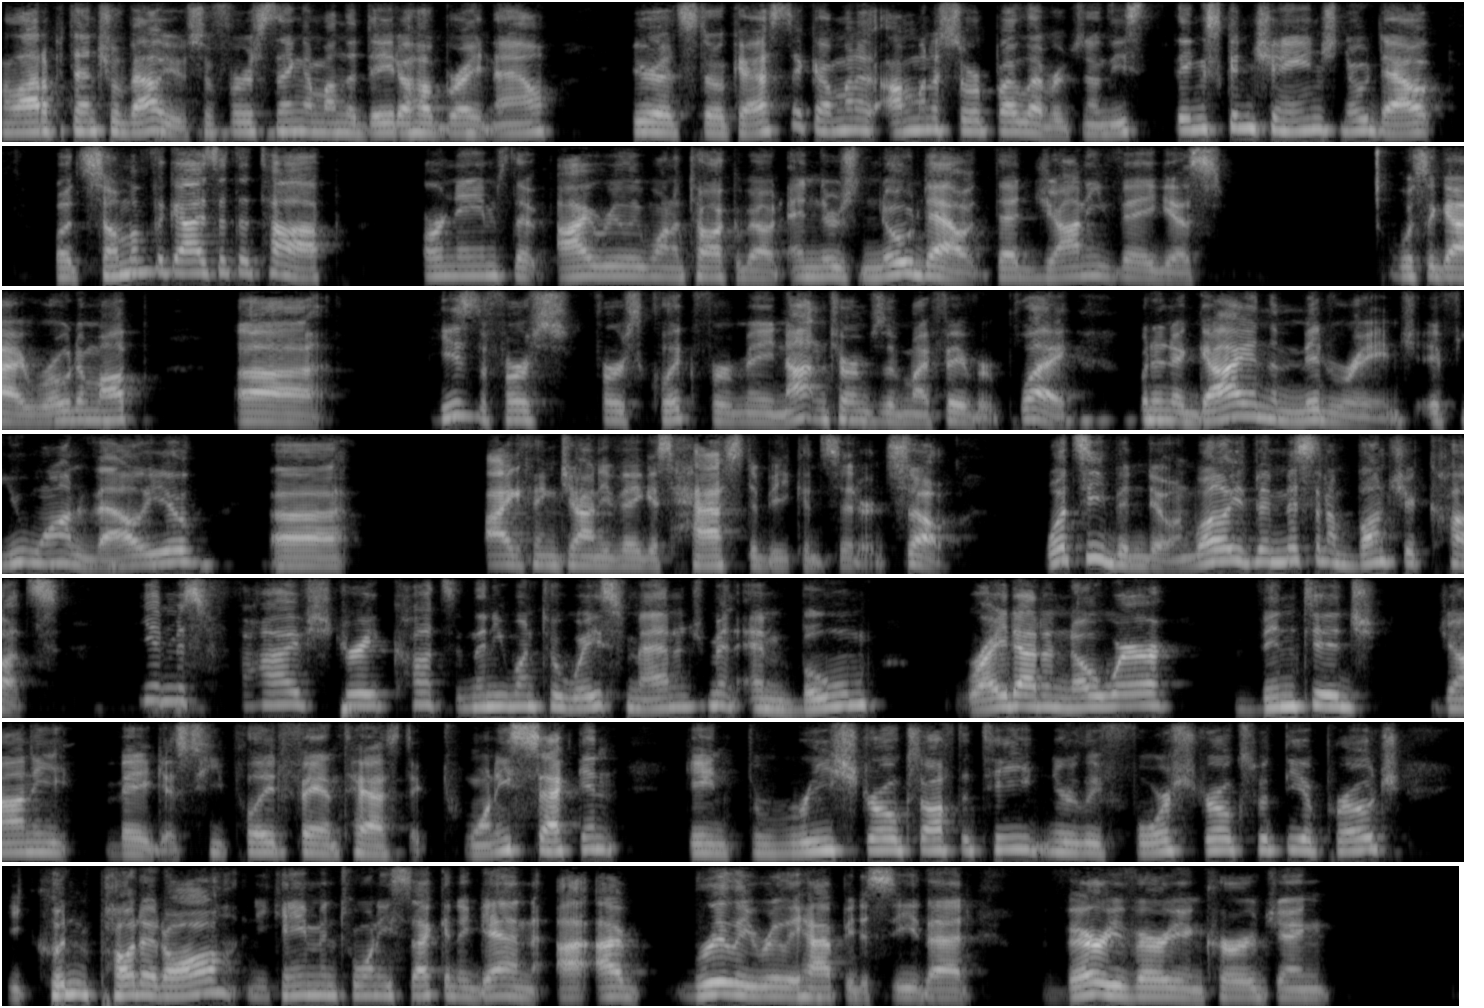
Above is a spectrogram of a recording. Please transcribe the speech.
a lot of potential value. So first thing, I'm on the data hub right now here at Stokastic. I'm gonna I'm gonna sort by leverage. Now these things can change, no doubt, but some of the guys at the top are names that I really want to talk about. And there's no doubt that Jhonny Vegas was the guy I wrote him up. Uh, he's the first first click for me, not in terms of my favorite play, but in a guy in the mid range. If you want value, uh, I think Jhonny Vegas has to be considered. So, what's he been doing? Well, he's been missing a bunch of cuts. He had missed five straight cuts, and then he went to waste management, and boom, right out of nowhere, vintage Jhonny Vegas. He played fantastic. 22nd, gained three strokes off the tee, nearly four strokes with the approach. He couldn't putt at all, and he came in 22nd again. I, I'm really, really happy to see that. Very, very encouraging.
